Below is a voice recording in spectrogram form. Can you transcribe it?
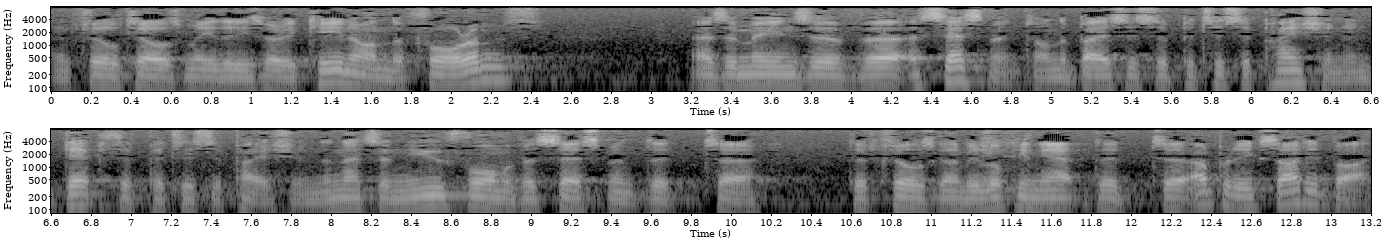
And Phil tells me that he's very keen on the forums as a means of uh, assessment on the basis of participation and depth of participation. And that's a new form of assessment that, uh, that Phil's going to be looking at that uh, I'm pretty excited by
